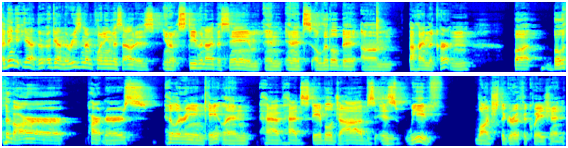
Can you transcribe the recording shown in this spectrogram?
I think, yeah. Again, the reason I'm pointing this out is, you know, Steve and I the same, and and it's a little bit um, behind the curtain, but both of our partners, Hillary and Caitlin, have had stable jobs as we've launched the growth equation.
